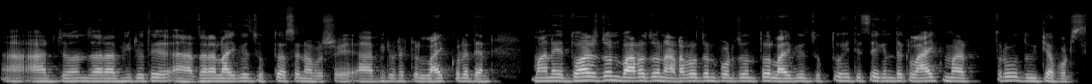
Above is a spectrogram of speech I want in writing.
আ ৮ জন যারা ভিডিওতে যারা লাইভে যুক্ত আছেন অবশ্যই ভিডিওটা একটু লাইক করে দেন। মানে ১০ জন, ১২ জন, ১৮ জন পর্যন্ত লাইভে যুক্ত হইতেছে কিন্তু লাইক মাত্র ২ টা পড়ছে।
